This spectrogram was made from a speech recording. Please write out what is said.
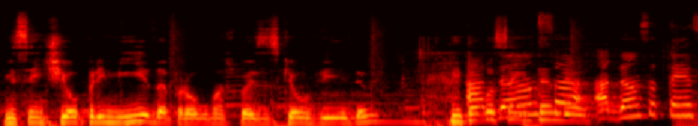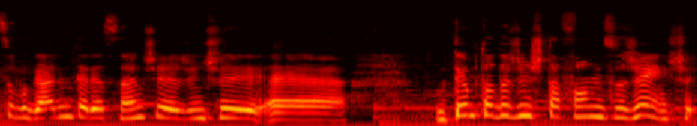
me senti oprimida por algumas coisas que eu vi. deu- Então a você dança, entendeu. A dança tem esse lugar interessante e a gente. é, o tempo todo a gente tá falando isso, gente.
